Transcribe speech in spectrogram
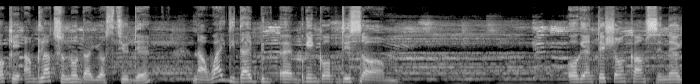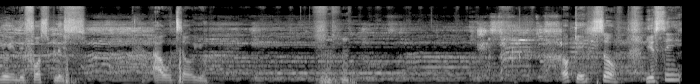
Okay, I'm glad to know that you're still there. Now, why did I bring, uh, bring up this um orientation camp scenario in the first place? I will tell you. okay, so you see,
